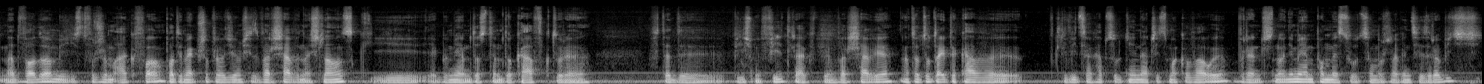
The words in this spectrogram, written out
nad wodą i stworzyłem Aquo. Po tym jak przeprowadziłem się z Warszawy na Śląsk i jakby miałem dostęp do kaw, które wtedy piliśmy w filtrach, piłem w Warszawie, no to tutaj te kawy w Gliwicach absolutnie inaczej smakowały. Wręcz no, nie miałem pomysłu, co można więcej zrobić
